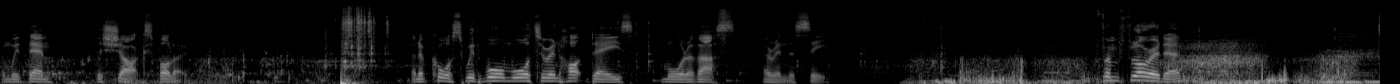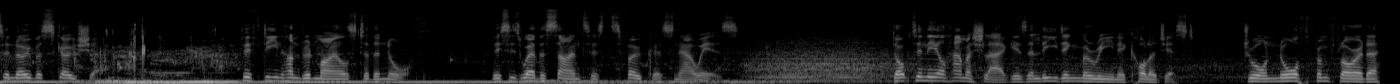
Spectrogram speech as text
and with them, the sharks follow. And of course, with warm water and hot days, more of us are in the sea. From Florida to Nova Scotia, 1500 miles to the north, this is where the scientists' focus now is. Dr. Neil Hammerschlag is a leading marine ecologist, drawn north from Florida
